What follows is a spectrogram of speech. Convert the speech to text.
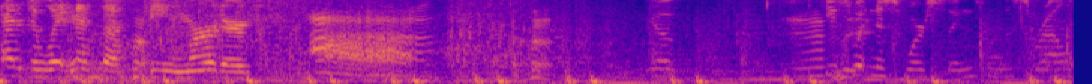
had to witness us being murdered. Yep. He's witnessed worse things in this realm.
